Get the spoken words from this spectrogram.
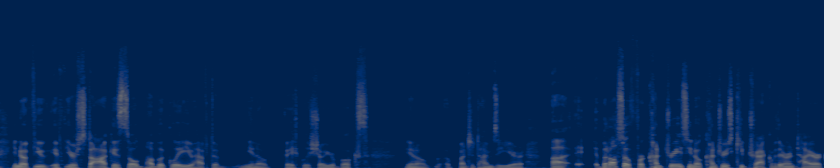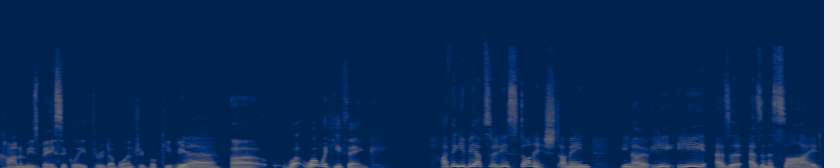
you know, if you, if your stock is sold publicly, you have to, you know, basically show your books, you know, a bunch of times a year. Uh, but also for countries, you know, countries keep track of their entire economies basically through double entry bookkeeping. Yeah. Uh, what what would he think? I think he'd be absolutely astonished. I mean, you know, he he as a as an aside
